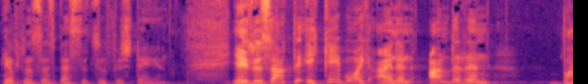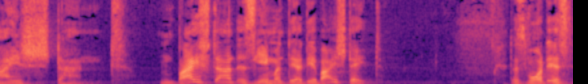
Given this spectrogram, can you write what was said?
Hilft uns das Beste zu verstehen. Jesus sagte, ich gebe euch einen anderen Beistand. Ein Beistand ist jemand, der dir beisteht. Das Wort ist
